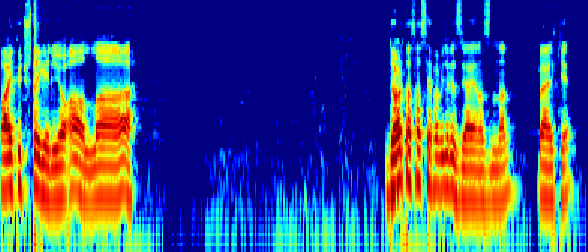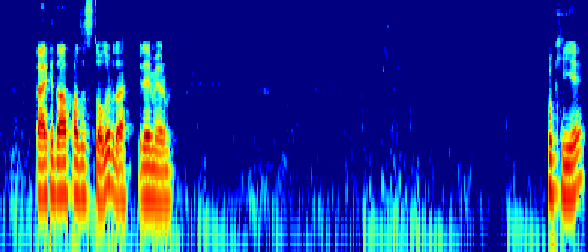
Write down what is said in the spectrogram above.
Pike 3 de geliyor. Allah. 4 asas yapabiliriz ya en azından. Belki. Belki daha fazlası da olur da bilemiyorum. Çok iyi.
